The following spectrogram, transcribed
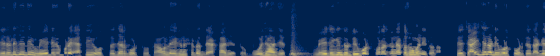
ছেলেটি যদি মেয়েটির উপরে এতই অত্যাচার করতো, তাহলে এখানে সেটা দেখা যেত, বোঝা যেত। মেয়েটি কিন্তু ডিভোর্স করার জন্য এত সময় নিত না। সে চাইছে না ডিভোর্স করতে, তাকে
